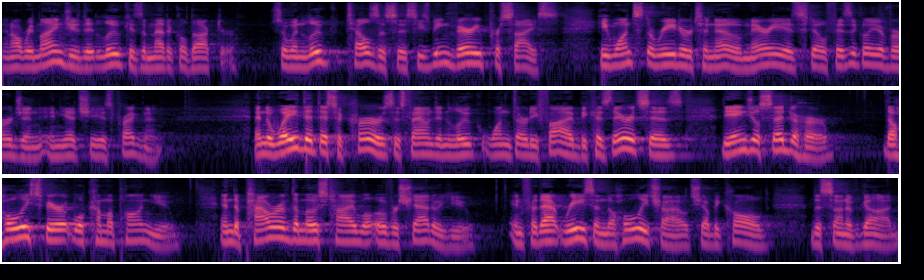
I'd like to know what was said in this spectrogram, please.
and I'll remind you that Luke is a medical doctor. So when Luke tells us this, he's being very precise. He wants the reader to know Mary is still physically a virgin, and yet she is pregnant. And the way that this occurs is found in Luke 135 because there it says, the angel said to her, the Holy Spirit will come upon you, and the power of the Most High will overshadow you. And for that reason, the Holy Child shall be called the Son of God.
